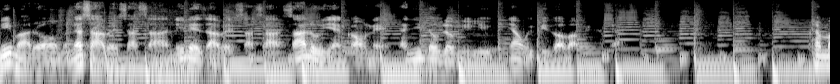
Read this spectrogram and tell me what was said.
နေ့မှာတော့မနက်စာပဲစားစားနေ့လယ်စာပဲစားစားစားလို့ရန်ကောင်းတဲ့နန်းကြီးတုပ်လုပ်နည်းလေးကိုမျှဝေပေးသွားပါမယ်ခင်ဗျာပထမ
